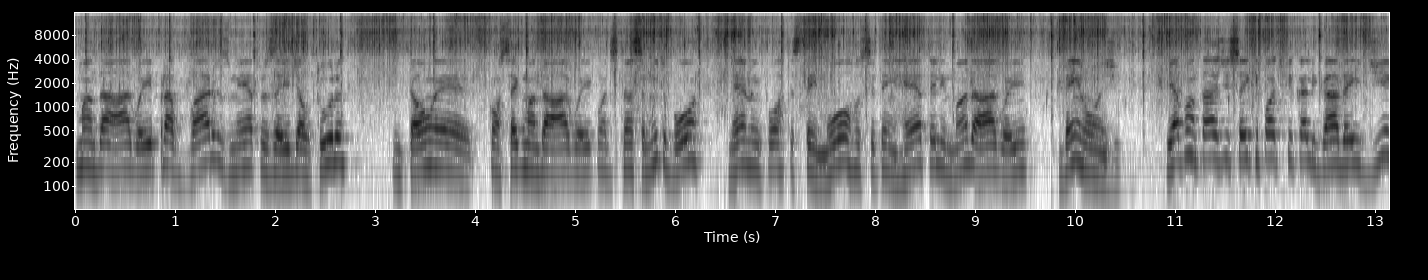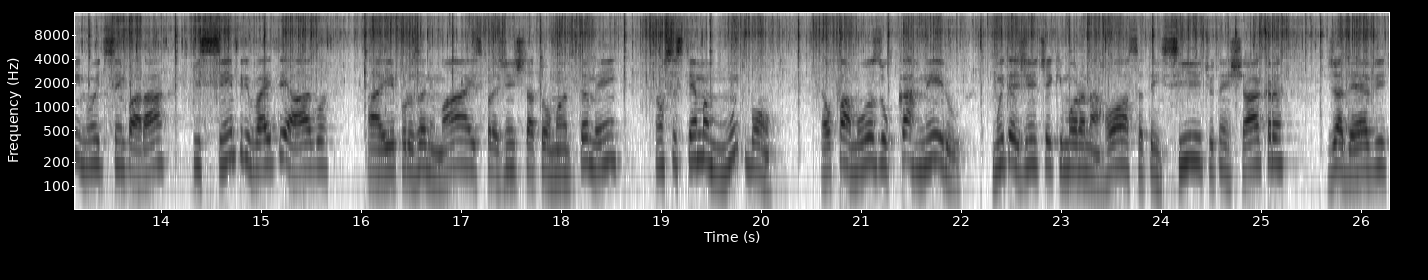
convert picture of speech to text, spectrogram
mandar água aí para vários metros aí de altura. Então é, consegue mandar água aí com uma distância muito boa, né? Não importa se tem morro, se tem reta, ele manda água aí bem longe. E a vantagem disso aí é que pode ficar ligado aí dia e noite sem parar e sempre vai ter água aí para os animais, para a gente estar tá tomando também. É um sistema muito bom. É o famoso carneiro. Muita gente aí que mora na roça, tem sítio, tem chácara, já deve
